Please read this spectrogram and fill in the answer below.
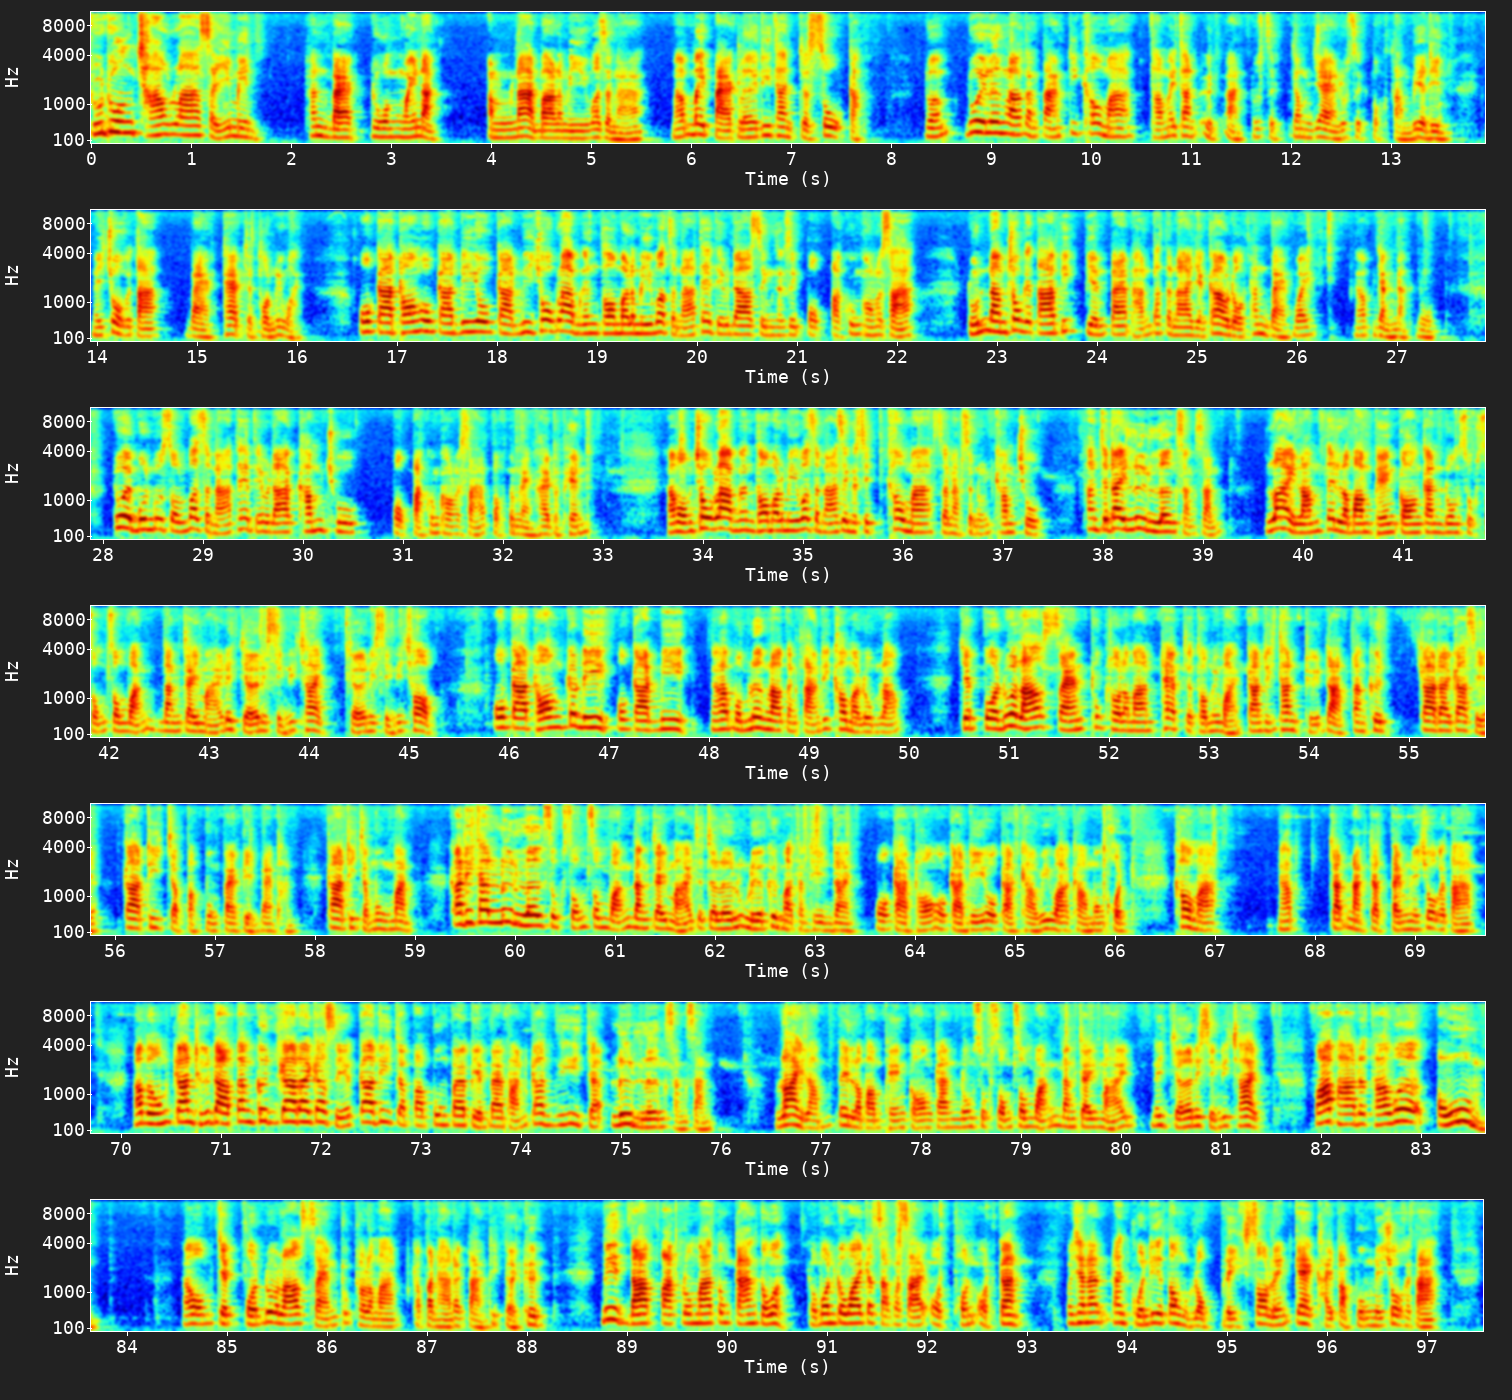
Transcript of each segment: ดูดวงชาวราศีมินท่านแบกดวงไว้หนักอำนาจบารมีวาสนาครับไม่แปลกเลยที่ท่านจะสู้กับด้วยด้วยเรื่องราวต่างๆ ที่เข้ามาทำให้ท่านอึดอัดรู้สึกย่ำแย่รู้สึกตกต่ำเบี้ยดิน ในโชคชะตาแบกแทบจะทนไม่ไหว โอกาสทองโอกาสดีโอกาสมีโชคลาภเงินทองบารมีวาสนาเทพเทวดาสิ่งศักดิ์สิทธิ์ปกปักคุ้มครองรักษาหนุนนำโชคชะตาพลิกเปลี่ยนแปลผันพัฒนาอย่างก้าวโดดท่านแบกไว้นะครับอย่างหนักหน่วง ด้วยบุญกุศลวาสนาเทพเทวดาค้ำชู ปกปักคุ้มครองรักษาตกตำแหน่งไฮเปอร์เพนครับผมโชคลาภเงินทองบารมีวาสนาสิ่งศักดิ์สิทธิ์เข้ามาสนับสนุนค้ำชู ท่านจะได้ลื่นเริงสังสรรค์ไล่ล้ำเต้นระบำเพลงกองกันดวงสุขสมสมหวัง ดังใจหมายได้เจอในสิ่งที่ใช่ เจอในสิ่งที่ชอบ โอกาสทองก็ดี โอกาสมีนะครับผมเรื่องราวต่างๆ ที่เข้ามารุมเร้าเจ็บปวดรวดร้าวแสนทุกทรมานแทบจะทนไม่ไหวการที่ท่านถือดาบตั้งขึ้นกล้าได้กล้าเสียกล้าที่จะปรับปรุงแปลเปลี่ยนแปลผัน กล้าที่จะมุ่งมั่น การที่ท่านลื่นเลิงสุขสมสมหวังดังใจหมายจะเจริญรุ่งเรืองขึ้นมาทันทีใด โอกาสท้องโอกาสดีโอกาสข่าววิวาข่าวมงคลเข้ามานะครับจัดหนักจัดเต็มในโชคชะตานะครับผมการถือดาบตั้งขึ้นกล้าได้กล้าเสียกล้าที่จะปรับปรุงแปลเปลี่ยนแปลผันกล้าที่จะลื่นเลิงสังสรรค์ไล่ลำเต้ระบำเพลงกองกันลงสุขสมสมหวังดังใจหมายได้เจอในสิ่งที่ใช่ ฟ้าผ่าเดอะทาวเวอร์ตูม นะครับผมเจ็บปวดรวดร้าวแสนทุกทรมานกับปัญหาต่างๆ ที่เกิดขึ้น มีดดาบปักลงมาตรงกลางตัวกระวนกระวายกระสับกระส่ายอดทนอดกั้น เพราะฉะนั้นท่านควรที่จะต้องหลบหลีกซ่อนเลนแก้ไขปรับปรุงในโชคชะตา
